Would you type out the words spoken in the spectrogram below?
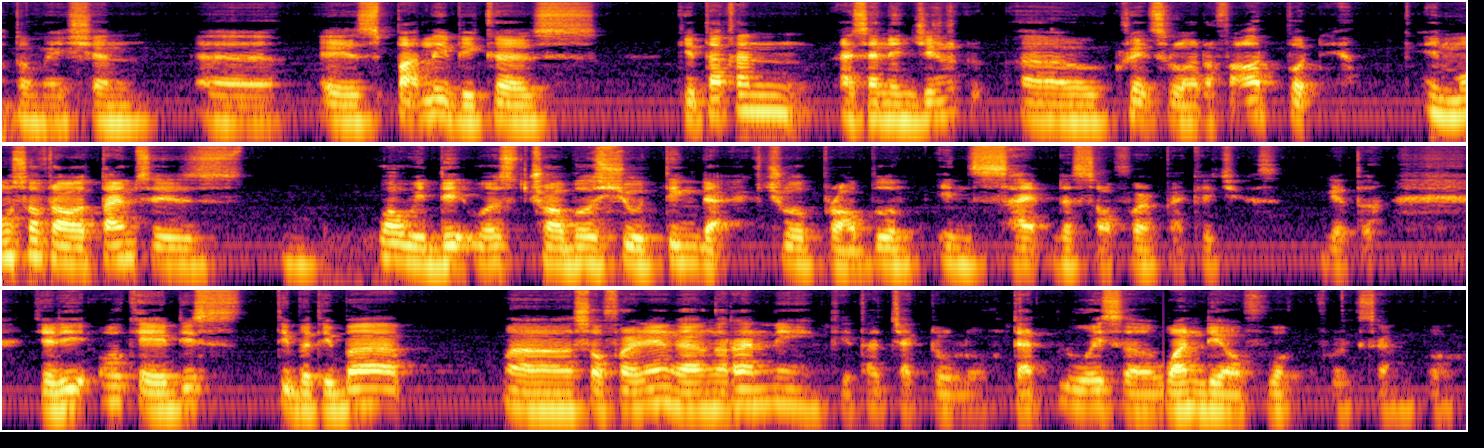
automation uh, is partly because kita kan as an engineer uh, creates a lot of output. Yeah. In most of our times is what we did was troubleshooting the actual problem inside the software packages gitu. Jadi oke, okay, this tiba-tiba uh, softwarenya nggak ngeran nih, kita cek dulu. That was a one day of work, for example.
